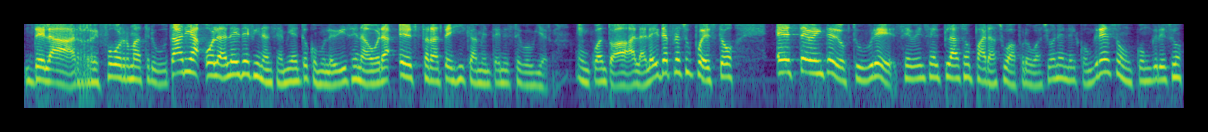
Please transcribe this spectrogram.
de la reforma tributaria o la ley de financiamiento, como le dicen ahora estratégicamente en este gobierno. En cuanto a la ley de presupuesto, este 20 de octubre se vence el plazo para su aprobación en el Congreso, un Congreso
